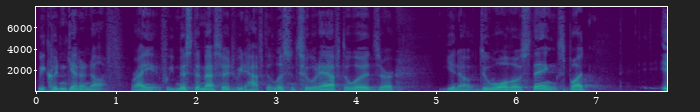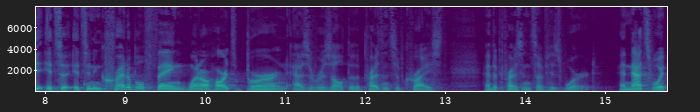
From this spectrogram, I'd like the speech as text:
We couldn't get enough, right? If we missed a message, we'd have to listen to it afterwards or, you know, do all those things. But it, it's, a, it's an incredible thing when our hearts burn as a result of the presence of Christ and the presence of His Word. And that's what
